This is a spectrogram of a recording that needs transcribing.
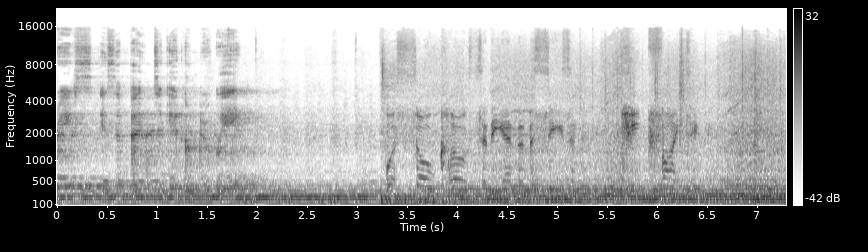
Race is about to get underway. We're so close to the end of the season. Keep fighting.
